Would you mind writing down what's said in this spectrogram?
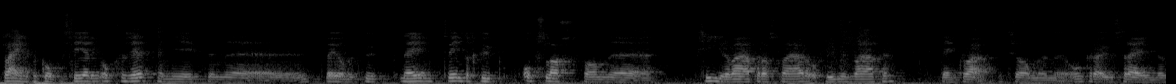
kleine vercompostering opgezet. En die heeft een, eh, een 200 kub, nee, een 20 kub opslag van eh gierenwater als ware, of humuswater. Ik denk, qua, ik zal mijn uh, onkruidbestrijding, dan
